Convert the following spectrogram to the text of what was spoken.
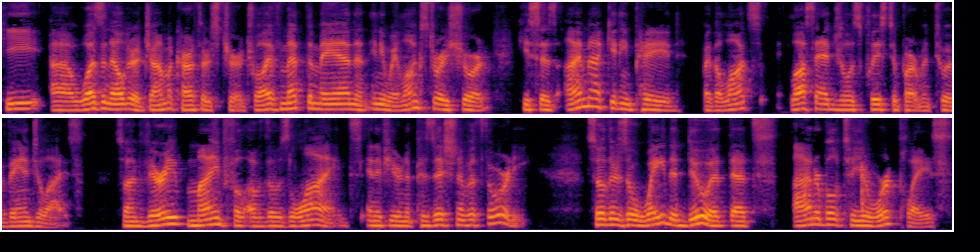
He uh, was an elder at John MacArthur's church. Well, I've met the man, and anyway, long story short, he says, I'm not getting paid by the Los, Los Angeles Police Department to evangelize. So I'm very mindful of those lines. And if you're in a position of authority, so there's a way to do it that's honorable to your workplace.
